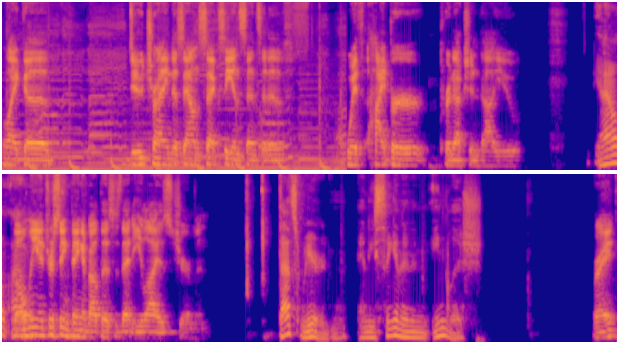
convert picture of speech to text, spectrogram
like a dude trying to sound sexy and sensitive with hyper production value. Yeah, I don't, I The don't- only interesting thing about this is that Eli is German, that's weird. And he's singing it in English. right?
